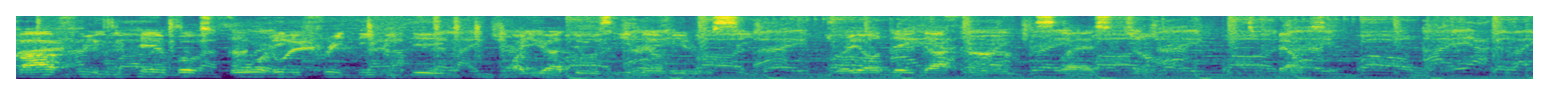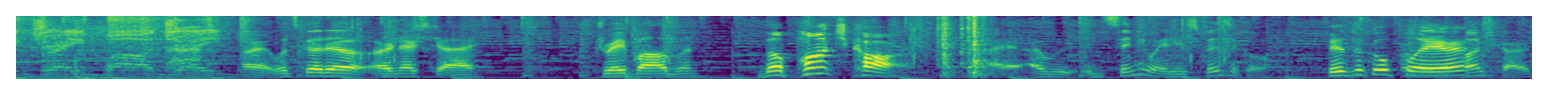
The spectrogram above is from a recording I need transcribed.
five free hoop handbooks or any free DVD. All you got to do is email me the receipt. dreallday.com slash jump. All right, let's go to our next guy, Dre Baldwin. The punch card. I, I would insinuate he's physical. Physical player. Punch card.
